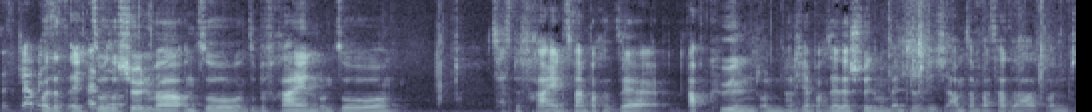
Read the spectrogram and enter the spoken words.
Das glaube ich. Weil das echt so, so schön war und so, so befreiend und so. Das heißt befreiend, es war einfach sehr abkühlend und hatte ich einfach sehr, sehr schöne Momente, wie ich abends am Wasser saß und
